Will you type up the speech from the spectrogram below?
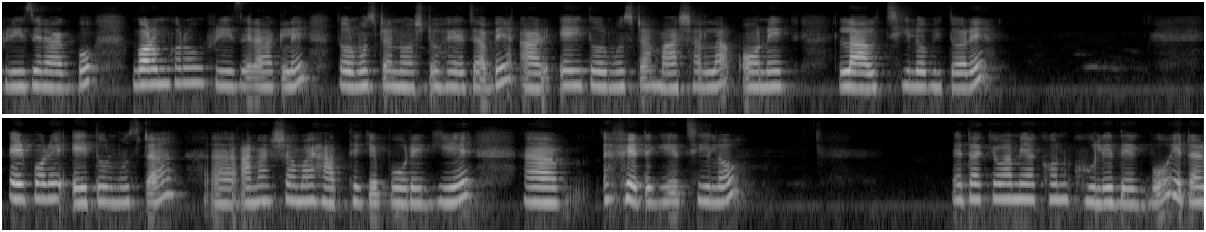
ফ্রিজে রাখব। গরম গরম ফ্রিজে রাখলে তরমুজটা নষ্ট হয়ে যাবে। আর এই তরমুজটা মাসাল্লাহ অনেক লাল ছিল ভিতরে। এরপরে এই তরমুজটা আনার সময় হাত থেকে পড়ে গিয়ে ফেটে গিয়েছিল। এটাকেও আমি এখন খুলে দেখব, এটার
